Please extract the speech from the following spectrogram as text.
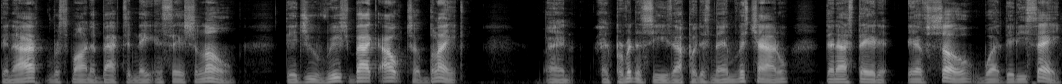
Then I responded back to Nate and said, Shalom, did you reach back out to blank? And in parentheses, I put his name of his channel. Then I stated, if so, what did he say?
